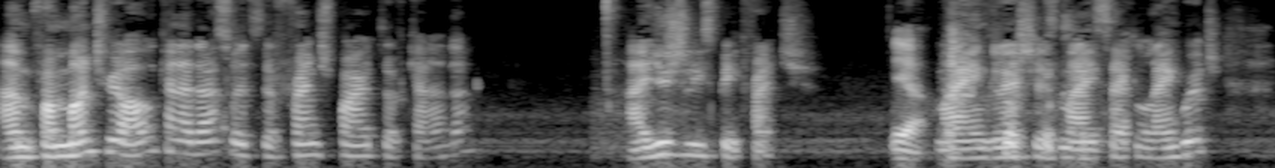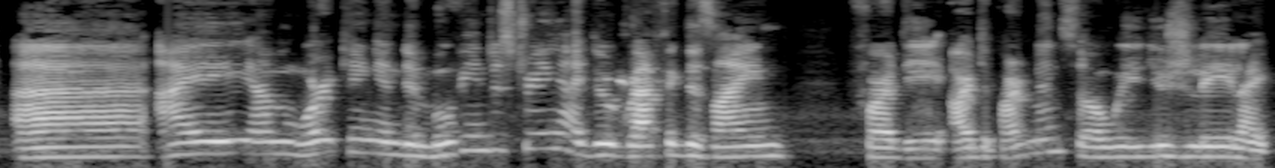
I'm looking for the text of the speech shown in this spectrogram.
I'm from Montreal, Canada, so it's the French part of Canada. I usually speak French. Yeah. My English is my second language. Uh, I am working in the movie industry. I do graphic design for the art department. So we usually like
